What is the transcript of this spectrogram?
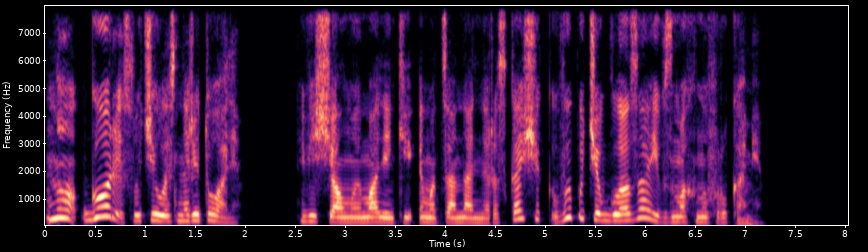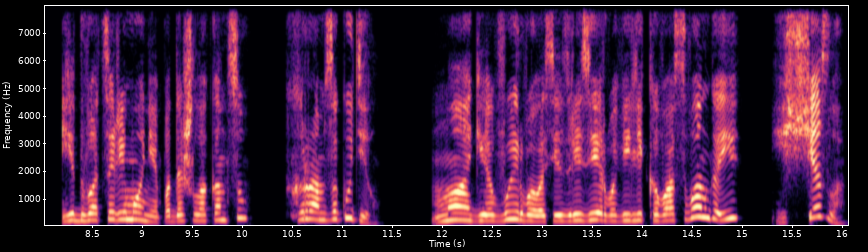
Но горе случилось на ритуале, вещал мой маленький эмоциональный рассказчик, выпучив глаза и взмахнув руками. Едва церемония подошла к концу, храм загудел. Магия вырвалась из резерва великого Асванга и исчезла.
